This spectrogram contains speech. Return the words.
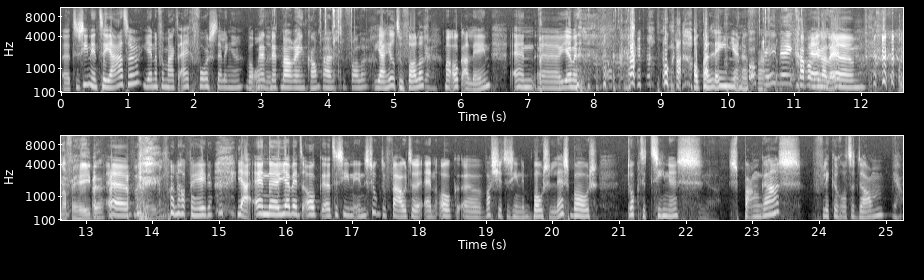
Eh, te zien in theater. Jennifer maakt eigen voorstellingen. Waaronder... Met, met Maureen Kamphuis toevallig. Ja, heel toevallig, Ja. maar ook alleen. En eh, jij bent ook, ook alleen, Jennifer. Oké, nee, ik ga wel En, weer alleen. ehm, Vanaf heden. Eh, vanaf heden. Ja, en eh, jij bent ook te zien in Zoek de Fouten. En ook eh, was je te zien in Boze Lesbo's, Dr. Tines, Spanga's, Flikker Rotterdam. Ja.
